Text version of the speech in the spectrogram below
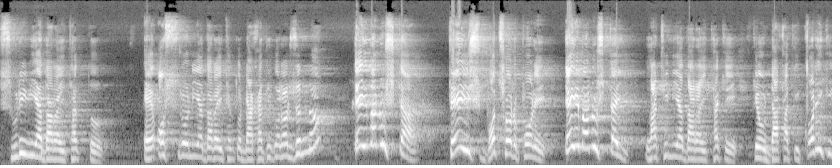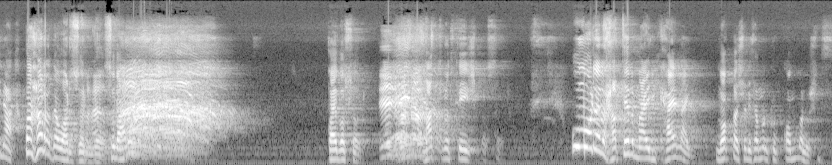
ছুরি নিয়ে দাঁড়াই থাকতো, এ অস্ত্র নিয়ে দাঁড়াই থাকতো ডাকাতি করার জন্য, এই মানুষটা তেইশ বছর পরে এই মানুষটাই লাঠি নিয়ে দাঁড়াই থাকে, কেউ ডাকাতি করে কিনা পাহারা দেওয়ার জন্য। কয় বছর? মাত্র তেইশ বছর। উমরের হাতের মাইল খায় নাই। মক্কা শরীফ এমন খুব কম মানুষ আছে।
